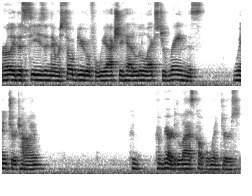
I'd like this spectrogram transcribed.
Early this season, they were so beautiful. We actually had a little extra rain this winter time compared to the last couple winters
